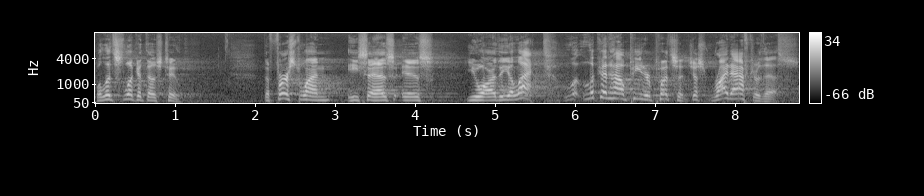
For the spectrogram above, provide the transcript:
Well, let's look at those two. The first one, he says, is you are the elect. look at how Peter puts it just right after this.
